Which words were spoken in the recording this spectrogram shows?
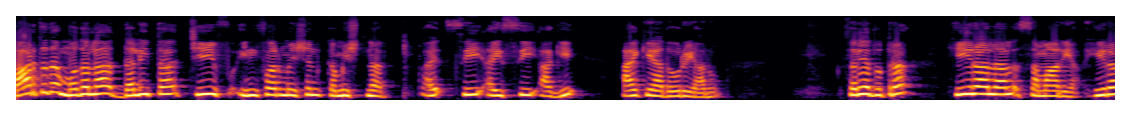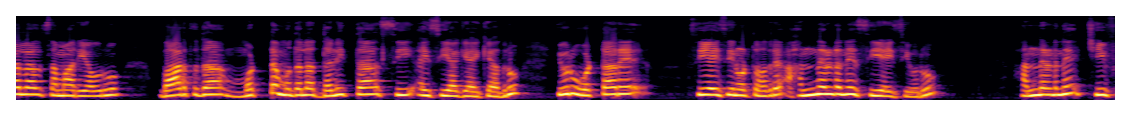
ಭಾರತದ ಮೊದಲ ದಲಿತ chief information commissioner, I, C I C ಆಗಿ ಆಯ್ಕೆಯಾದವರು ಯಾರು? ಸರಿಯಾದ ಉತ್ತರ, ಹೀರಾಲಾಲ್ ಸಮಾರಿಯಾ. ಹೀರಾಲಾಲ್ ಸಮಾರಿಯಾ ಅವರು ಭಾರತದ ಮೊಟ್ಟ ಮೊದಲ ದಲಿತ ಸಿ ಐ ಸಿ ಆಗಿ ಆಯ್ಕೆಯಾದರು. ಇವರು ಒಟ್ಟಾರೆ ಸಿ ಐ ಸಿ ನೋಡ್ತಾ ಹೋದರೆ ಹನ್ನೆರಡನೇ ಸಿ ಐ ಸಿ ಅವರು ಹನ್ನೆರಡನೇ ಚೀಫ್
